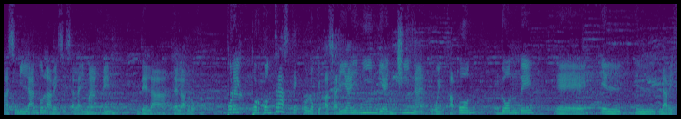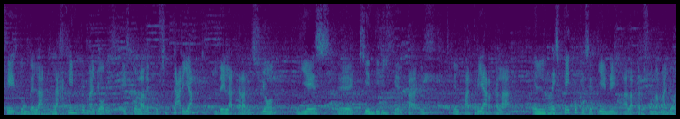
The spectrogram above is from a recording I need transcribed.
asimilándola a veces a la imagen de la, de la bruja. Por, el, por contraste con lo que pasaría en India, en China o en Japón, donde eh, la vejez, donde la, gente mayor es esto, la depositaria de la tradición y es eh, quien dirige, el, es el patriarca, el respeto que se tiene a la persona mayor.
